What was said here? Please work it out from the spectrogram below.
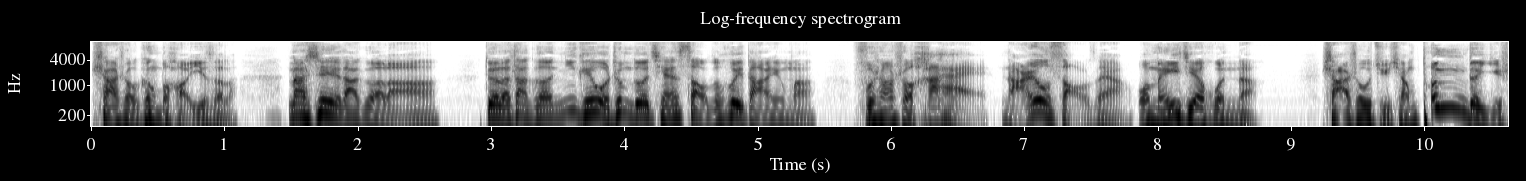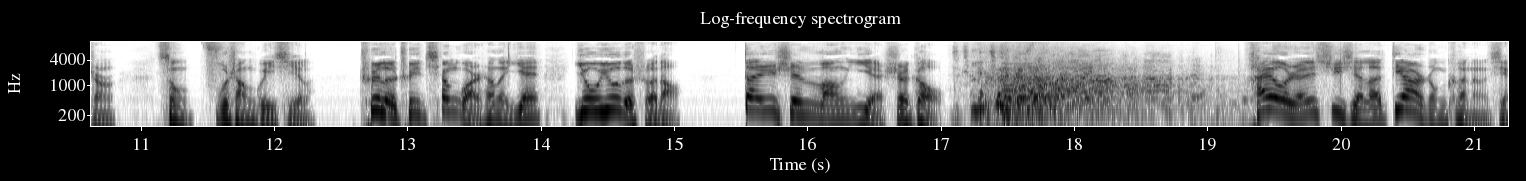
杀手更不好意思了：“那谢谢大哥了啊。”对了，大哥，你给我这么多钱，嫂子会答应吗？富商说：“嗨，哪有嫂子呀？我没结婚呢。”杀手举枪，砰的一声送富商归西了，吹了吹枪管上的烟，悠悠的说道：“单身汪也是狗。”还有人续写了第二种可能性。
